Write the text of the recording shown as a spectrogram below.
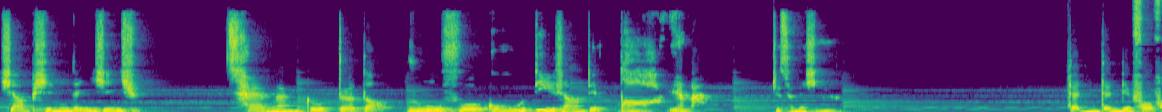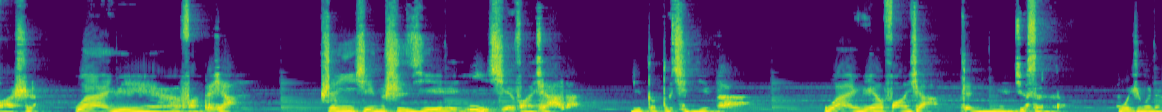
向平等心求，才能够得到如佛果地上的大圆满，这才能行啊！真正的佛法是万缘放得下。身心世界一切放下了，你都不清净了。万缘放下，正念就生了。为什么呢？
